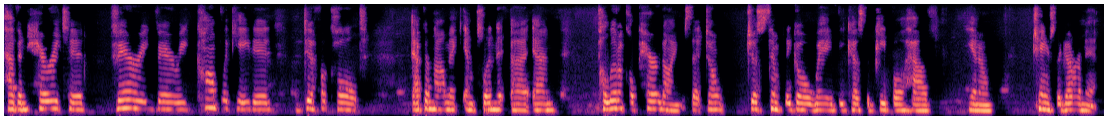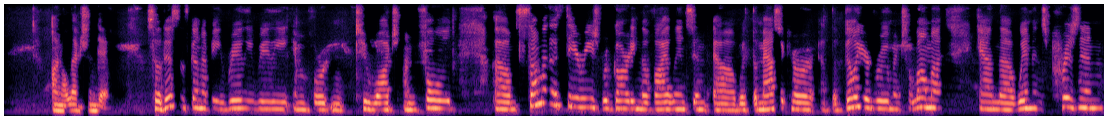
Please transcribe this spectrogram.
have inherited very, very complicated, difficult economic and, uh, and political paradigms that don't just simply go away because the people have, you know, changed the government on election day. So this is going to be really, really important to watch unfold. Um, some of the theories regarding the violence in, uh, with the massacre at the billiard room in Choloma and the women's prison.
